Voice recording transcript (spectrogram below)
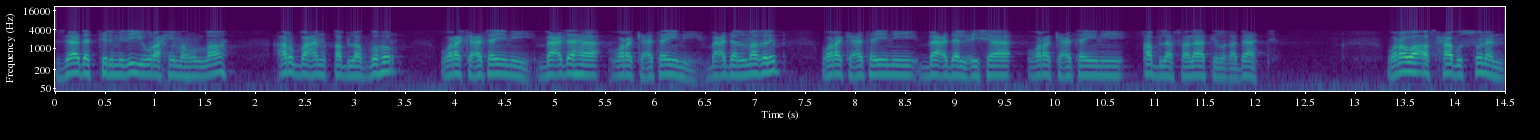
زاد الترمذي رحمه الله أربعا قبل الظهر وركعتين بعدها وركعتين بعد المغرب وركعتين بعد العشاء وركعتين قبل صلاة الغداة. وروى أصحاب السنن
